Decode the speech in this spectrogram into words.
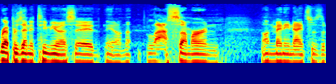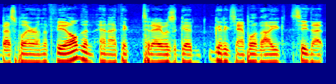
represented Team USA, you know, last summer and on many nights was the best player on the field, and, and I think today was a good good example of how you could see that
